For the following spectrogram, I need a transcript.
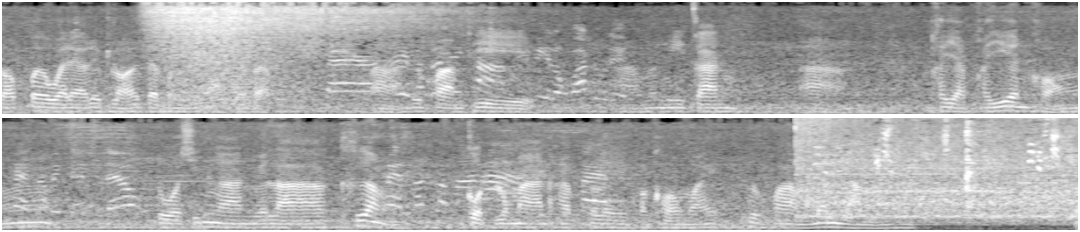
ต็อปเปอร์ไว้แล้วเรียบร้อยแต่บางทีอาจจะแบบ ด้วยความที่มันมีการขยับขยื่นของตัวชิ้นงานเวลาเครื่องกดลงมานะครับ ก็เลยประคองไว้เพื่อความแน่นยำนะครับไป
